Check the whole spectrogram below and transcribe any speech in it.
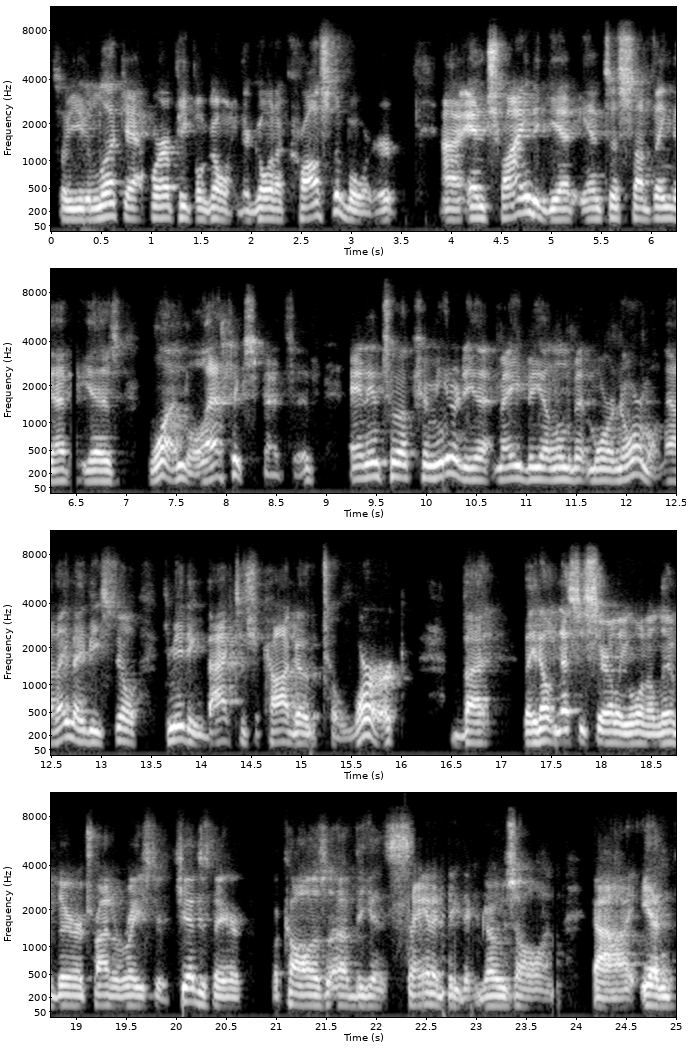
So you look at where are people going? They're going across the border uh, and trying to get into something that is one less expensive and into a community that may be a little bit more normal. Now they may be still commuting back to Chicago to work, but they don't necessarily want to live there or try to raise their kids there because of the insanity that goes on uh, in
